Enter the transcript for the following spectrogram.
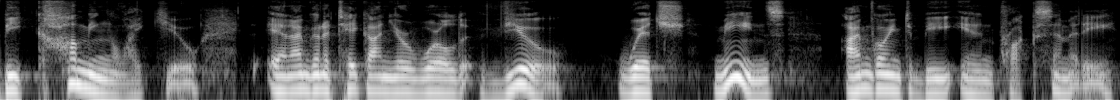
becoming like you. And I'm going to take on your world view, which means I'm going to be in proximity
